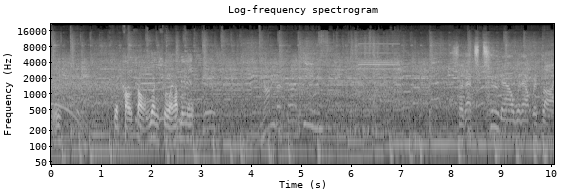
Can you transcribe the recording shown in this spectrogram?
โอ้โหเก็บเข่าสองอยังสวยครับลูกนี้ Number 13. So that's two now without reply.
